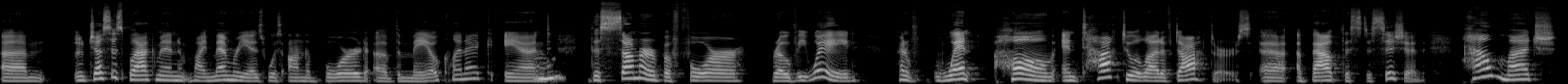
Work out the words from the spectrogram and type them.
Um, Justice Blackmun, my memory is, was on the board of the Mayo Clinic. And mm-hmm. the summer before Roe v. Wade, kind of went home and talked to a lot of doctors uh, about this decision. How much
